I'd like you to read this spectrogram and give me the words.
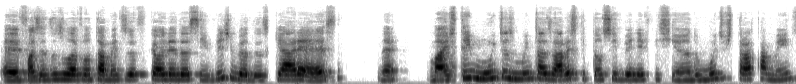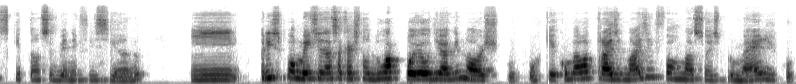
é, fazendo os levantamentos, eu fiquei olhando assim, vixe, meu Deus, que área é essa? Né? Mas tem muitas, muitas áreas que estão se beneficiando, muitos tratamentos que estão se beneficiando, e principalmente nessa questão do apoio ao diagnóstico, porque como ela traz mais informações para o médico,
